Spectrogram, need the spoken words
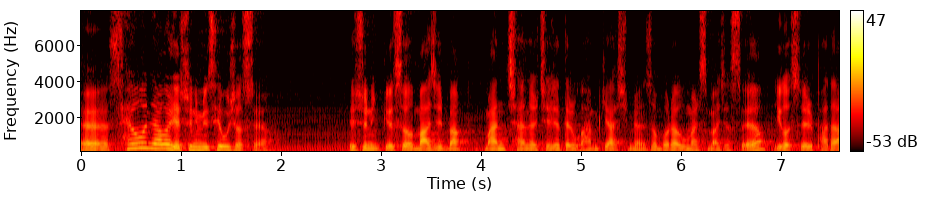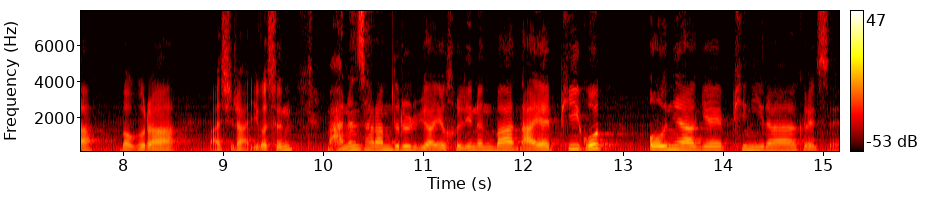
에, 새 언약을 예수님이 세우셨어요. 예수님께서 마지막 만찬을 제자들과 함께 하시면서 뭐라고 말씀하셨어요? 이것을 받아 먹으라 마시라. 이것은 많은 사람들을 위하여 흘리는 바 나의 피 곧 언약의 피니라 그랬어요.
